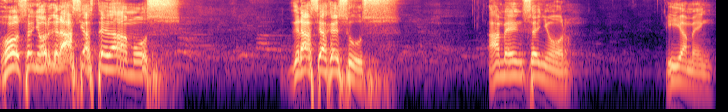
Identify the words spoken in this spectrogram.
Oh Señor, gracias te damos. Gracias Jesús. Amén, Señor. Y amén.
